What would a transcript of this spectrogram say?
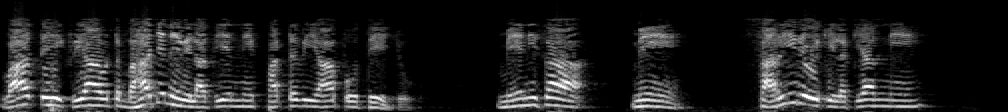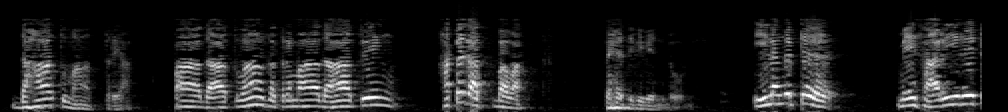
වාතයේ ක්‍රියාවට භාජනය වෙලා තියෙන්නේ පඨවි ආපෝ තේජෝ. මේ නිසා මේ ශරීරය කියලා කියන්නේ ධාතු මාත්‍රයක්. පා ධාතුව සතර මහා ධාතුවෙන් හටගත් බවක් පැහැදිලි වෙන්න ඕනේ. ඊළඟට මේ ශරීරයට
